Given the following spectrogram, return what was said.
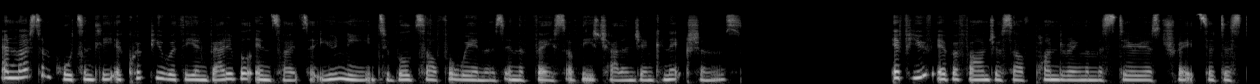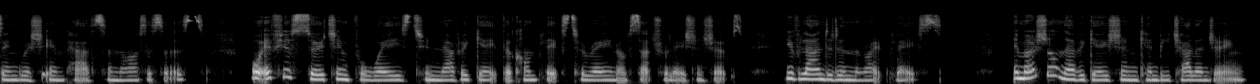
and most importantly, equip you with the invaluable insights that you need to build self awareness in the face of these challenging connections. If you've ever found yourself pondering the mysterious traits that distinguish empaths and narcissists, or if you're searching for ways to navigate the complex terrain of such relationships, you've landed in the right place. Emotional navigation can be challenging,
